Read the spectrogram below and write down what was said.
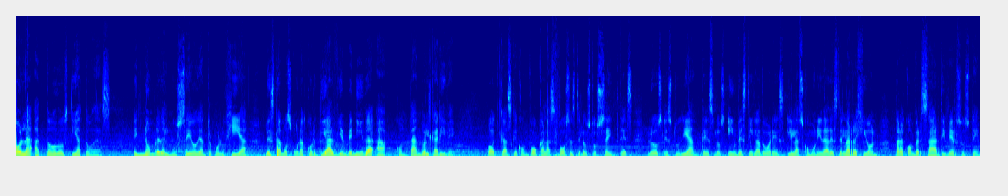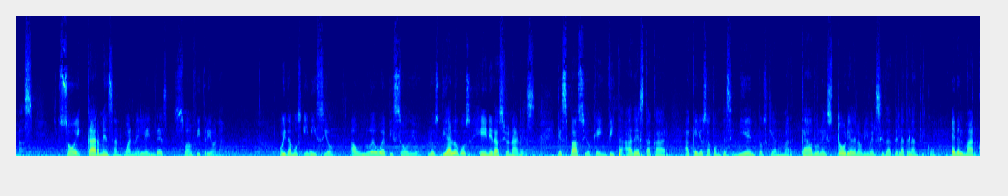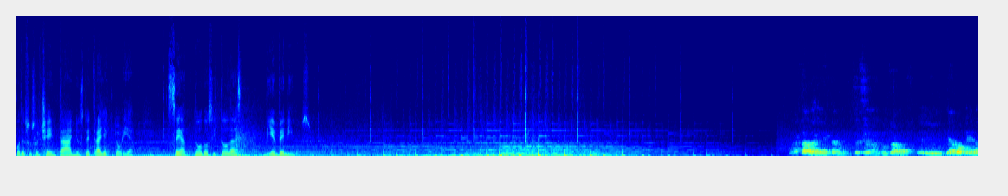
Hola a todos y a todas. En nombre del Museo de Antropología, les damos una cordial bienvenida a Contando el Caribe, podcast que convoca las voces de los docentes, los estudiantes, los investigadores y las comunidades de la región para conversar diversos temas. Soy Carmen San Juan Meléndez, su anfitriona. Hoy damos inicio a un nuevo episodio, los diálogos generacionales, espacio que invita a destacar aquellos acontecimientos que han marcado la historia de la Universidad del Atlántico en el marco de sus 80 años de trayectoria. Sean todos y todas bienvenidos.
